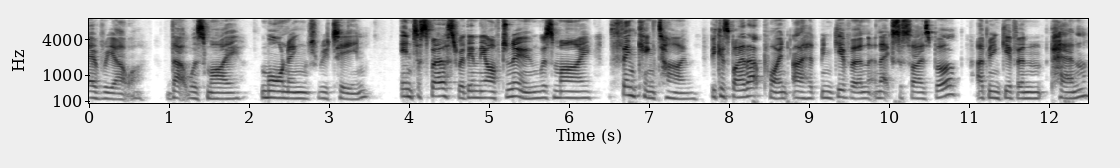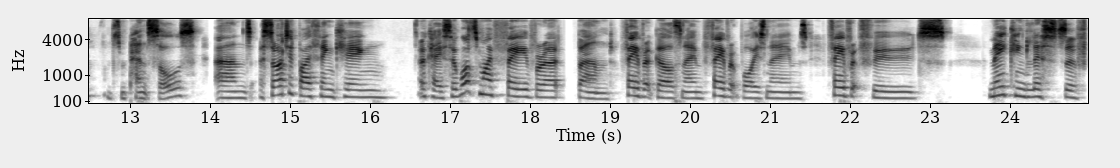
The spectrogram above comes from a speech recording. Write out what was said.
every hour. That was my morning's routine interspersed with in the afternoon was my thinking time because by that point I had been given an exercise book. I'd been given pen and some pencils and I started by thinking, okay, so what's my favorite band, favorite girl's name, favorite boys' names, favorite foods, making lists of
